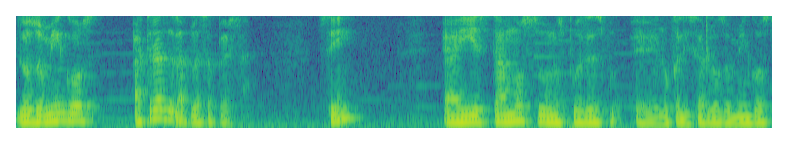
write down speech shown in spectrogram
los domingos atrás de la Plaza Persa. ¿Sí? Ahí estamos, tú nos puedes eh, localizar los domingos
